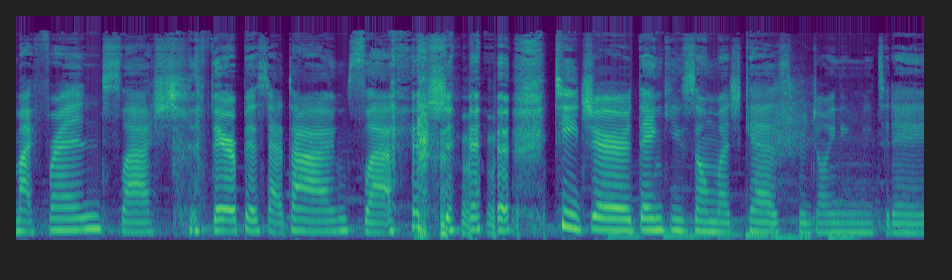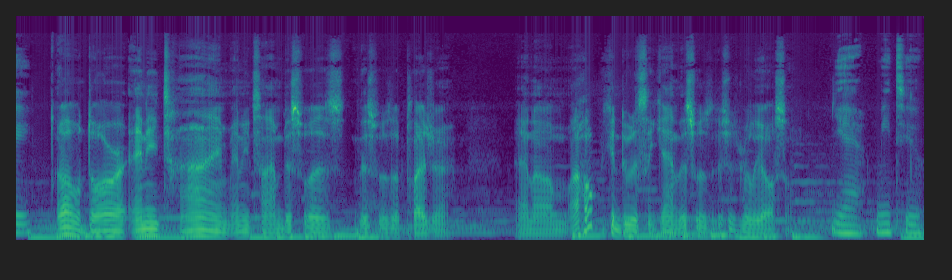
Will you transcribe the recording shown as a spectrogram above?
My friend slash therapist at times slash teacher, thank you so much, Kes, for joining me today. Oh, Dora, anytime, anytime. This was this was a pleasure, and um, I hope we can do this again. This was this is really awesome. Yeah, me too.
